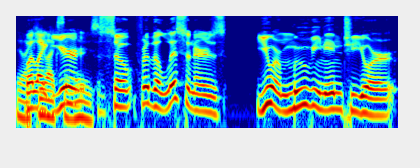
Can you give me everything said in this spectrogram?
They're but like you're so for the listeners, you are moving into your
